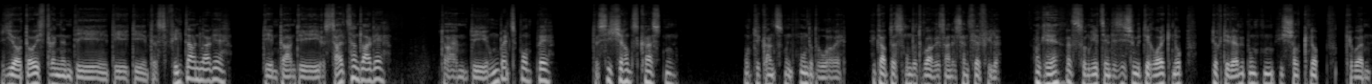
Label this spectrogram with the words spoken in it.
Ja, da ist drinnen die, die, die, das Filteranlage, die, dann die und die ganzen 100 Rohre. Ich glaube, dass 100 Rohre sind, das sind sehr viele. Okay. Das summiert sind. Das ist schon mit den Rohre knapp, durch die Wärmepumpen ist schon knapp geworden.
